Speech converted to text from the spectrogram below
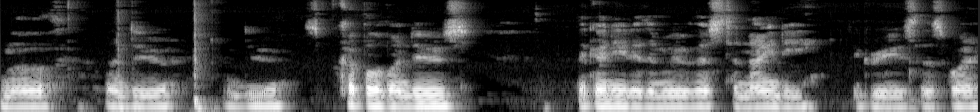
No, undo, undo. A couple of undos. I think I needed to move this to 90 degrees this way.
